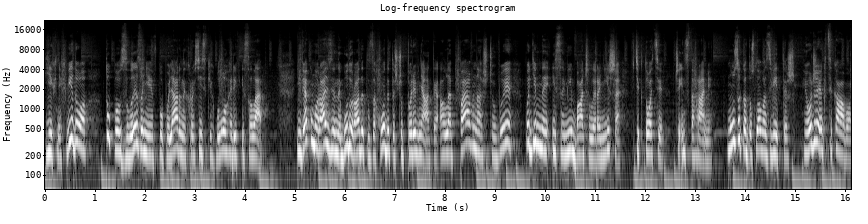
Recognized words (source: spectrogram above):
їхніх відео, тупо злизані в популярних російських блогерів і селеб. Ні в якому разі не буду радити заходити, щоб порівняти, але певна, що ви подібне і самі бачили раніше в Тіктоці чи Інстаграмі. Музика до слова звідти ж. І отже, як цікаво,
